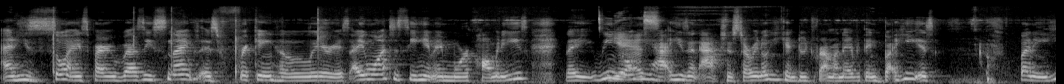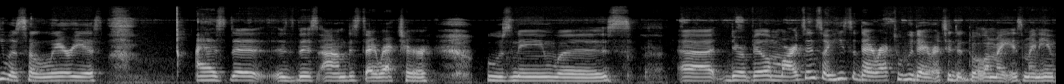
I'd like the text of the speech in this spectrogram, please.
And he's so inspiring. Wesley Snipes is freaking hilarious. I want to see him in more comedies. Like we yes. know he ha- he's an action star. We know he can do drama and everything, but he is funny. He was hilarious as the this um this director whose name was uh, D'Urville Martin. So he's the director who directed the Dolemite is My Name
